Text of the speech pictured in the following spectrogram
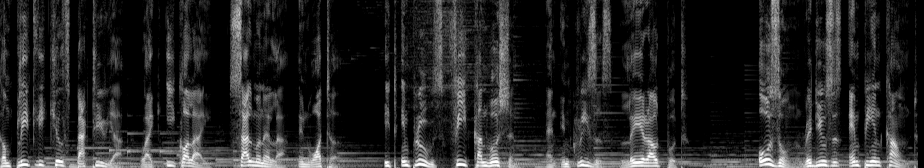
completely kills bacteria like E. coli, Salmonella in water. It improves feed conversion and increases layer output. Ozone reduces MPN count,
